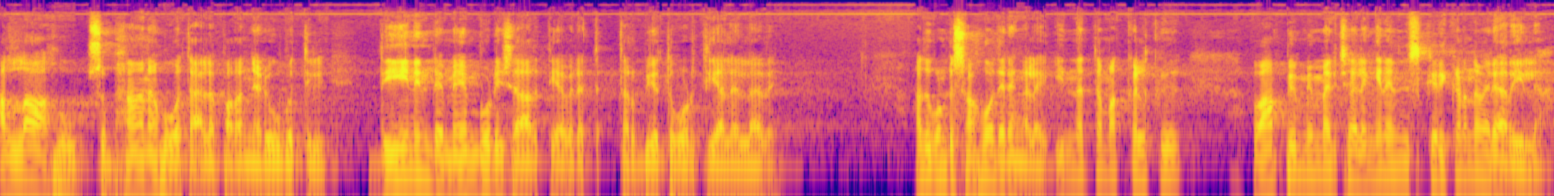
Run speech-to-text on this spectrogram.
അള്ളാഹു സുബാനഹുവ തല പറഞ്ഞ രൂപത്തിൽ ദീനിന്റെ മേമ്പൊടി ചാർത്തി അവരെ തെർബിയത്ത് കൊടുത്തിയാലല്ലാതെ? അതുകൊണ്ട് സഹോദരങ്ങളെ ഇന്നത്തെ മക്കൾക്ക് വാപ്യമ്മ മരിച്ചാൽ എങ്ങനെ നിസ്കരിക്കണം എന്ന് വരെ അറിയില്ല.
